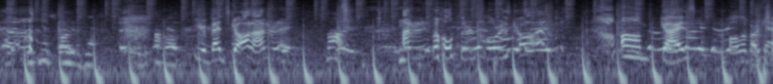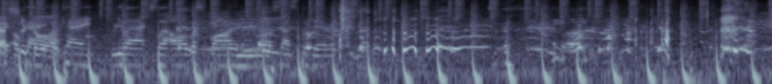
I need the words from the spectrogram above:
Your bed's gone, Andre. Andre, the whole third floor is gone. Um, guys, all of our Okay, chests okay, are gone. okay. Relax, let all of us spawn and we will assess the damage together.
